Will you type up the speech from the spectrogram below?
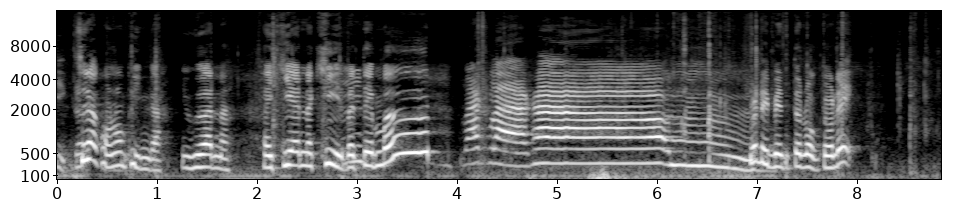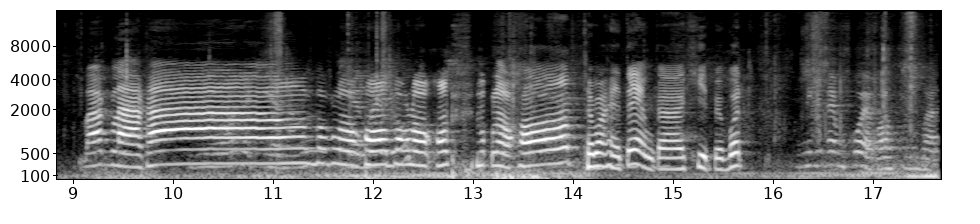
สิโกเสื้อของน้องพิงกะอยู่เพื่อนน่ะให้เกียนน่ะขีดไปเต็มเบิดบักหลาครับอืมบ่ได้เป็นตลกตัวเล็ก บักหลาครับบักหลาครับบักหลาครับบักหลาครับถ้าว่าให้แต้มก็ขีดไปเบิดนี่ก็แต้มกล้วยป่ะคุณบ้าน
